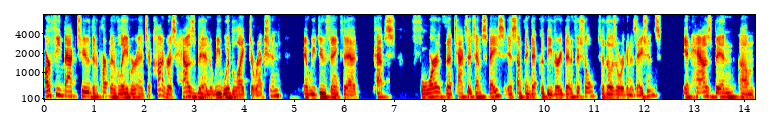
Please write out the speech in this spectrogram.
our feedback to the Department of Labor and to Congress has been we would like direction. And we do think that PEPs for the tax exempt space is something that could be very beneficial to those organizations. It has been um,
